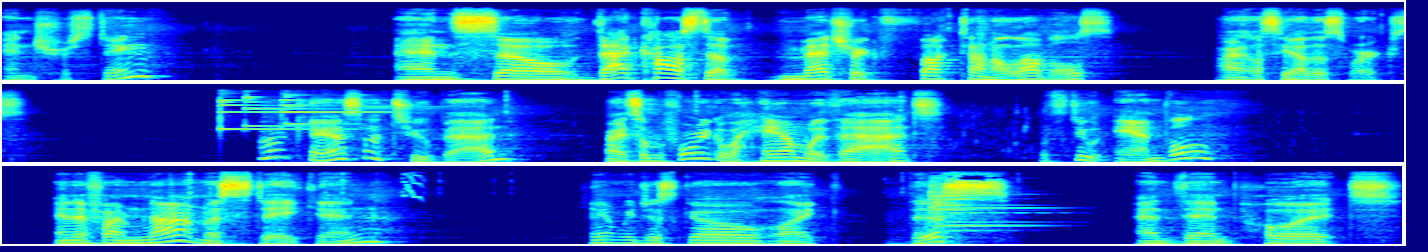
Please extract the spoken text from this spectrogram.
Interesting. And so that cost a metric fuck ton of levels. All right, let's see how this works. Okay, that's not too bad. All right, so before we go ham with that, let's do anvil. And if I'm not mistaken, can't we just go like this and then put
